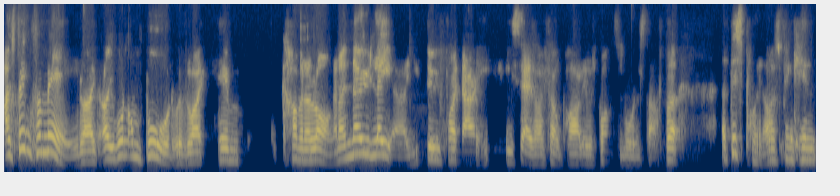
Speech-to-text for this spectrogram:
I think for me, like I went on board with like him coming along, and I know later you do find out he, he says I felt partly responsible and stuff, but at this point I was thinking,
